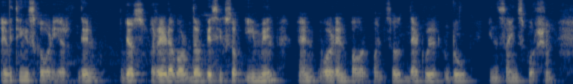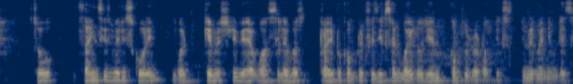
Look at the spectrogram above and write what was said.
everything is covered here. Then just read about the basics of email and word and powerpoint. So that will do in science portion. So science is very scoring but chemistry we have vast syllabus. Try to complete physics and biology and computer topics in remaining days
